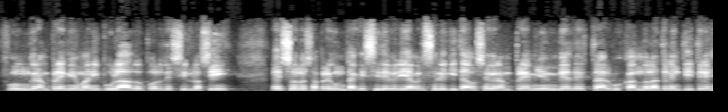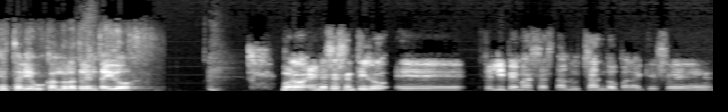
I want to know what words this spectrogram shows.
fue un gran premio manipulado, por decirlo así. Es solo esa pregunta, que si debería habérsele quitado ese gran premio, en vez de estar buscando la 33, estaría buscando la 32. Bueno, en ese sentido, eh, Felipe Massa está luchando para que se,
